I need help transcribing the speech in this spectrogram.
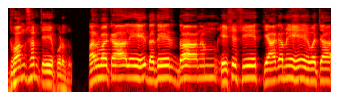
ధ్వంసం చేయకూడదు. పర్వకాలే దదేర్దానం యశసే త్యాగమేవచ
